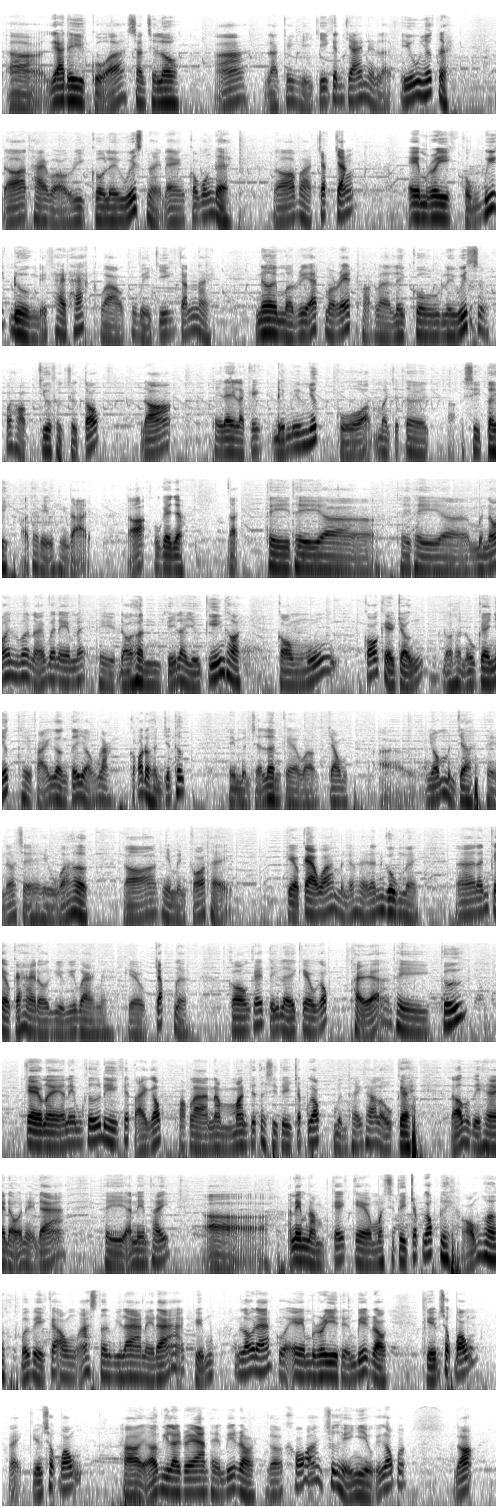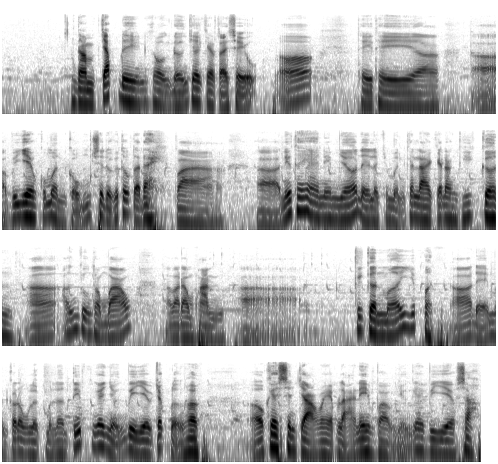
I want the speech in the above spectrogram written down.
uh, ra đi của Cancelo đó, là cái vị trí cánh trái này là yếu nhất này. Đó thay vào Rico Lewis này đang có vấn đề. Đó và chắc chắn Emery cũng biết đường để khai thác vào cái vị trí cánh này. Nơi mà Riyad Mahrez hoặc là Leco Lewis phối hợp chưa thực sự tốt. Đó thì đây là cái điểm yếu nhất của Manchester ờ, City ở thời điểm hiện tại. Đó ok nha. Đấy, thì thì uh, thì thì uh, mình nói với nãy với anh em đấy thì đội hình chỉ là dự kiến thôi. Còn muốn có kèo chuẩn đội hình ok nhất thì phải gần tới giờ ông lăng. Có đội hình chính thức thì mình sẽ lên kèo vào trong uh, nhóm mình chơi thì nó sẽ hiệu quả hơn. Đó thì mình có thể kèo cao quá mình có thể đánh gung này à, đánh kèo cả hai đội đều ghi bàn nè kèo chấp nè. Còn cái tỷ lệ kèo góc thẻ thì cứ kèo này anh em cứ đi cái tại góc hoặc là nằm Manchester City chấp góc mình thấy khá là ok. Đó bởi vì hai đội này đá thì anh em thấy uh, anh em nằm cái kèo Man City chấp góc đi ổn hơn. Bởi vì cái ông Aston Villa này đá kiểm lối đá của Emery thì anh biết rồi. Kiểm soát bóng Đấy, kiểm soát bóng. Thời ở Villarreal thì anh biết rồi khó xuất hiện nhiều cái góc đó, đó. nằm chấp đi còn đừng chơi kèo tài xỉu. Đó thì thì uh, uh, video của mình cũng sẽ được kết thúc tại đây. Và uh, nếu thấy anh em nhớ để là cho mình cái like cái đăng ký kênh uh, ấn chuông thông báo và đồng hành uh, cái kênh mới giúp mình uh, để mình có động lực mình lên tiếp cái những video chất lượng hơn. Ok xin chào và hẹn gặp lại anh em vào những cái video sau.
